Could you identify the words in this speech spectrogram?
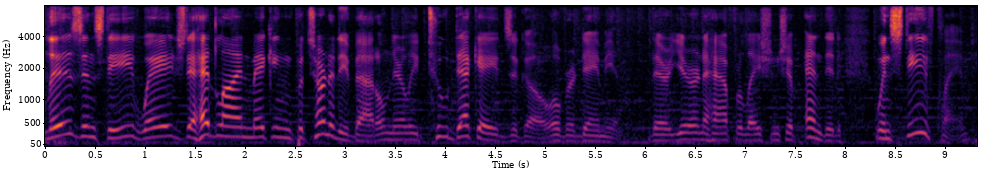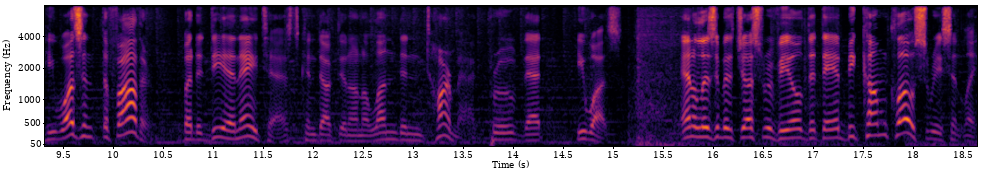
Liz and Steve waged a headline making paternity battle nearly two decades ago over Damian. Their year and a half relationship ended when Steve claimed he wasn't the father, but a DNA test conducted on a London tarmac proved that he was. And Elizabeth just revealed that they had become close recently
